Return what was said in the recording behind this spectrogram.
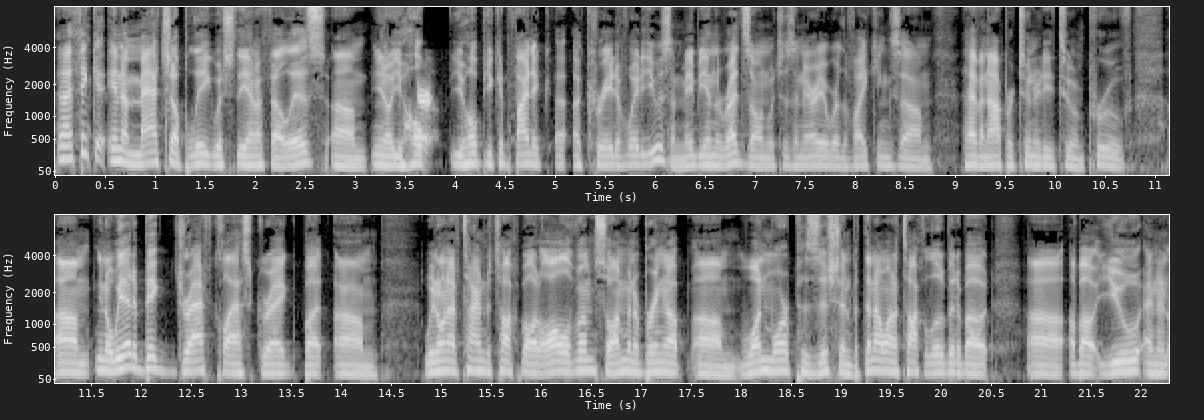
and I think in a matchup league, which the NFL is, um, you know, you hope sure. you hope you can find a, a, creative way to use them. Maybe in the red zone, which is an area where the Vikings um, have an opportunity to improve. Um, you know, we had a big draft class, Greg, but um, we don't have time to talk about all of them. So I'm going to bring up um, one more position, but then I want to talk a little bit about uh, about you and an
